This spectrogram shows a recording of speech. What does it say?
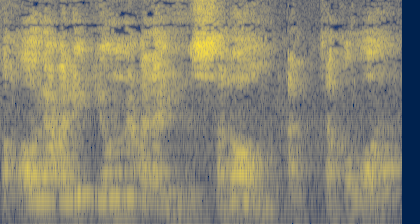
فقال علي عليه السلام التقوى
